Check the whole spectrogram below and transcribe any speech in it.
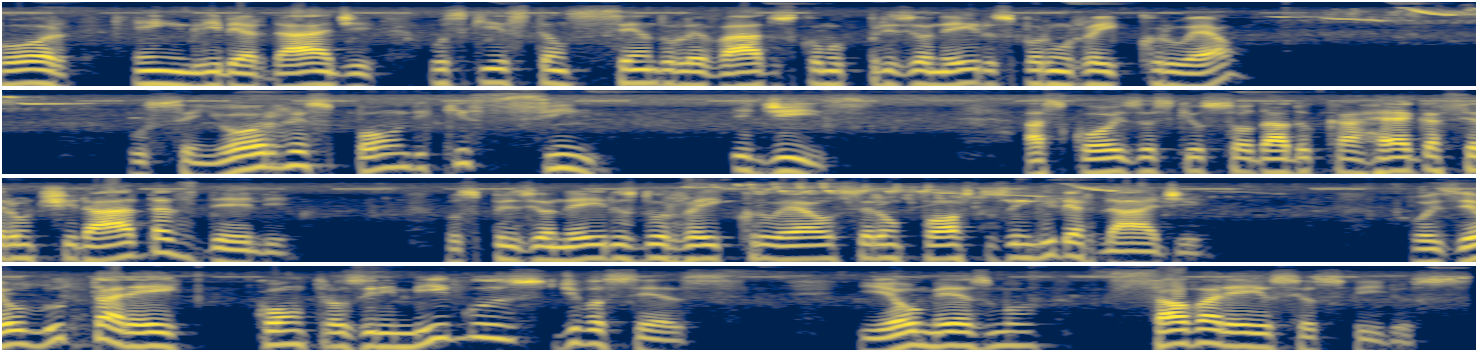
pôr em liberdade os que estão sendo levados como prisioneiros por um rei cruel? O Senhor responde que sim, e diz: As coisas que o soldado carrega serão tiradas dele os prisioneiros do rei cruel serão postos em liberdade, pois eu lutarei contra os inimigos de vocês, e eu mesmo salvarei os seus filhos.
